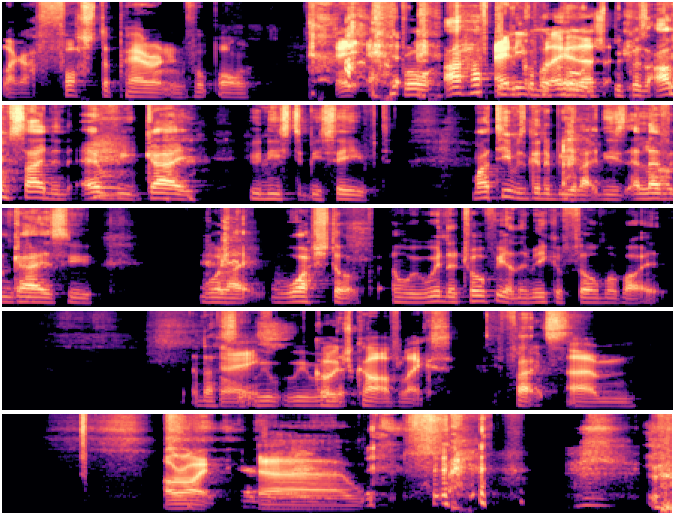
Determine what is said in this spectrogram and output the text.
Like a foster parent in football. Bro, I have to Any become a coach that's- because I'm signing every guy who needs to be saved. My team is going to be like these 11 guys who were like washed up, and we win the trophy, and they make a film about it. And that's Hey, it. We, we Coach it. Carter flex. Facts. Um, all right. Uh,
